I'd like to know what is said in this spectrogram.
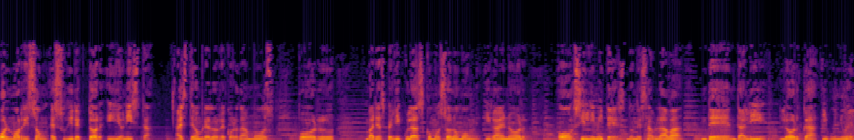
Paul Morrison es su director y guionista. A este hombre lo recordamos por varias películas como Solomon y Gaenor o Sin Límites, donde se hablaba de Dalí, Lorca y Buñuel.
